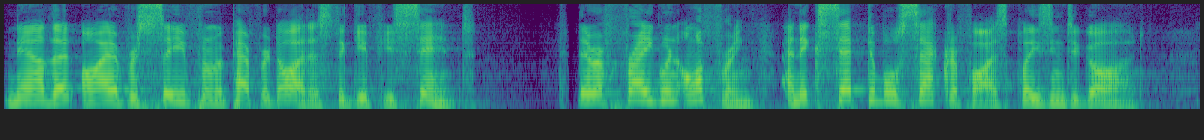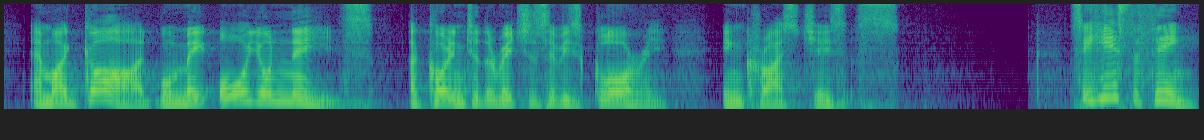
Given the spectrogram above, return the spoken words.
now that I have received from Epaphroditus the gift you sent. They're a fragrant offering, an acceptable sacrifice pleasing to God. And my God will meet all your needs according to the riches of his glory in Christ Jesus. See, here's the thing.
